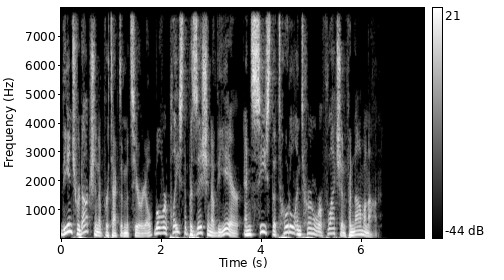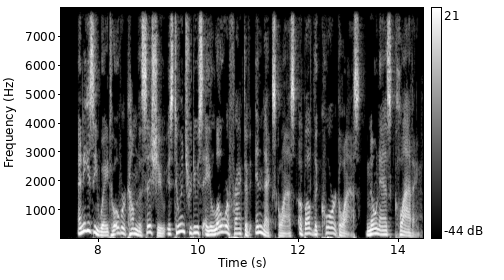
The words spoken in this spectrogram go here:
The introduction of protective material will replace the position of the air and cease the total internal reflection phenomenon. An easy way to overcome this issue is to introduce a low refractive index glass above the core glass, known as cladding.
